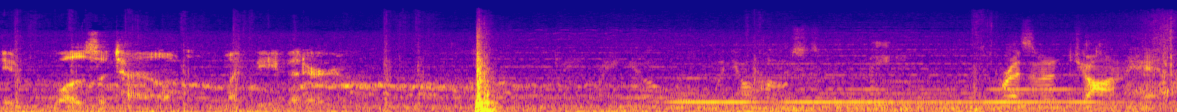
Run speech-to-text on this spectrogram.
It was a town. Might be better. President John Henry.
